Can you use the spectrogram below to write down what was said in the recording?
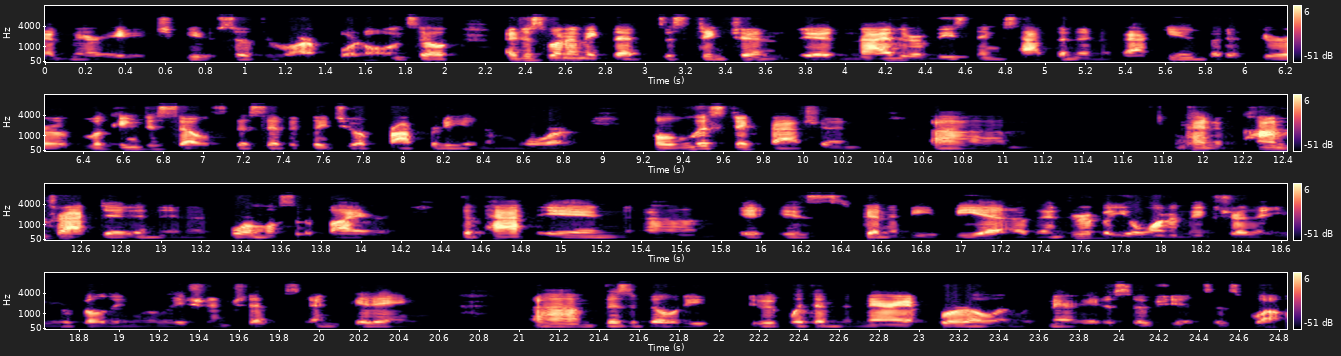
at Marriott HQ, so through our portal. And so I just want to make that distinction. It, neither of these things happen in a vacuum, but if you're looking to sell specifically to a property in a more holistic fashion, um, kind of contracted and, and, a formal supplier, the path in um, is going to be via Avendra, but you'll want to make sure that you're building relationships and getting um, visibility within the Marriott portal and with Marriott Associates as well.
